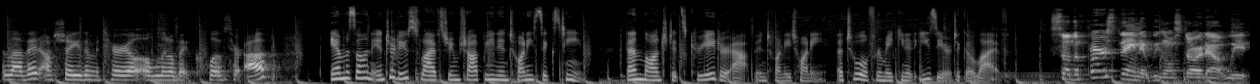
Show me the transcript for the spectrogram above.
I love it. I'll show you the material a little bit closer up. Amazon introduced livestream shopping in 2016, then launched its Creator app in 2020, a tool for making it easier to go live. So the first thing that we're gonna start out with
